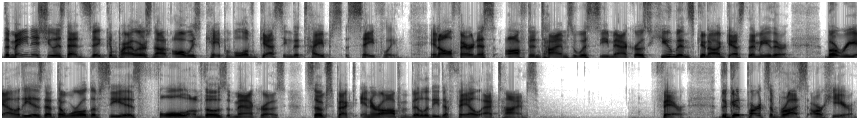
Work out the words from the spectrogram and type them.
The main issue is that Zig compiler is not always capable of guessing the types safely. In all fairness, oftentimes with C macros, humans cannot guess them either. But reality is that the world of C is full of those macros, so expect interoperability to fail at times. Fair. The good parts of Rust are here.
